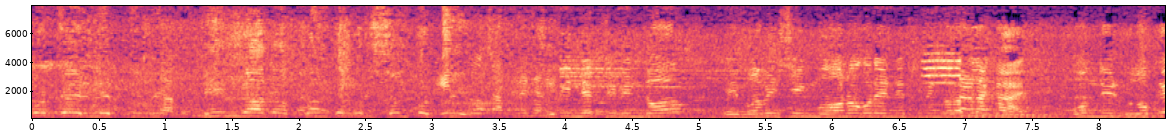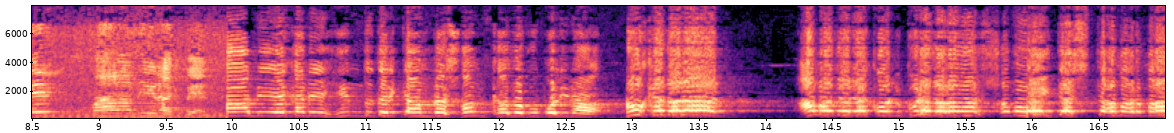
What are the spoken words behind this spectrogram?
পর্যায়ের নেতৃবৃন্দ দিন রাত অক্লান্ত পরিশ্রম করছি নেতৃবৃন্দ এই ময়মনসিংহ মহানগরের নেতৃবৃন্দ এলাকায় মন্দিরগুলোকে পাহারা দিয়ে রাখবেন। আমি এখানে হিন্দুদেরকে আমরা সংখ্যালঘু বলি না। রুখে দাঁড়ান! আমাদের এখন ঘুরে দাঁড়াবার সময়। এই দেশটা আমার মা।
